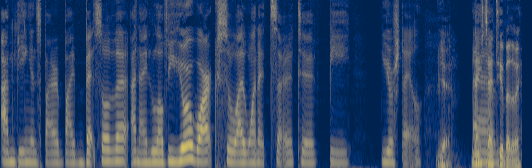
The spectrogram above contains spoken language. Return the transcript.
I'm being inspired by bits of it, and I love your work, so I want it sort of to be your style. yeah. Nice Um, tattoo, by the way.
